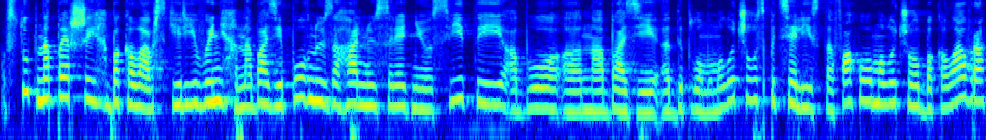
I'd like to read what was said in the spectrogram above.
Вступ на перший бакалаврський рівень на базі повної загальної середньої освіти або е, на базі диплому молодшого спеціаліста, фахового молодшого бакалавра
